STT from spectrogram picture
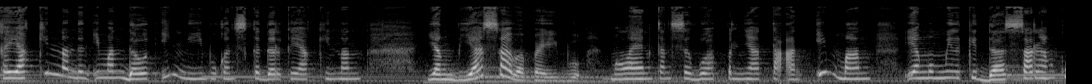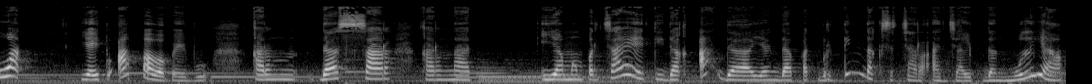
Keyakinan dan iman Daud ini bukan sekedar keyakinan yang biasa Bapak Ibu, melainkan sebuah pernyataan iman yang memiliki dasar yang kuat. Yaitu apa Bapak Ibu? Karena dasar karena ia mempercayai tidak ada yang dapat bertindak secara ajaib dan mulia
